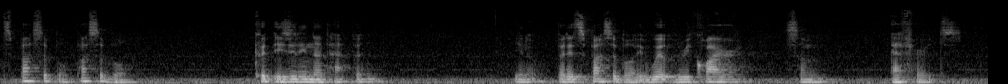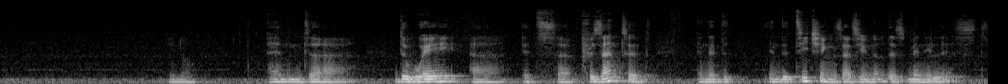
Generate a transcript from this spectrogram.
It's possible, possible. Could easily not happen, you know, but it's possible. It will require some efforts, you know and uh, the way uh, it's uh, presented in the, in the teachings, as you know, there's many lists.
